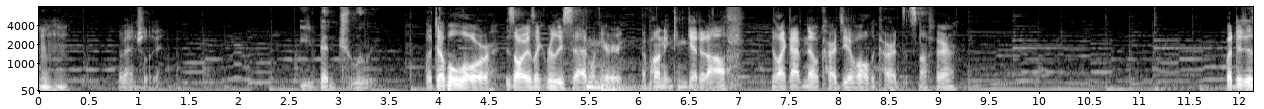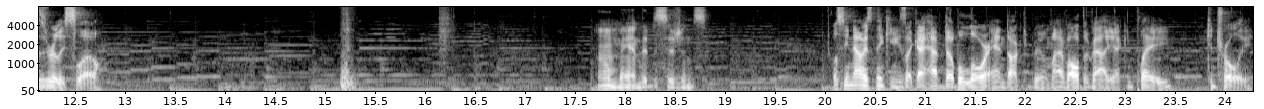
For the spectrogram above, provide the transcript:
Mm-hmm. eventually. Eventually. But double lore is always like really sad when your opponent can get it off. You're like, I have no cards, you have all the cards. It's not fair. But it is really slow. Oh man, the decisions. Well, see now he's thinking he's like, I have double lore and Doctor Boom. I have all the value. I can play Control-y.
